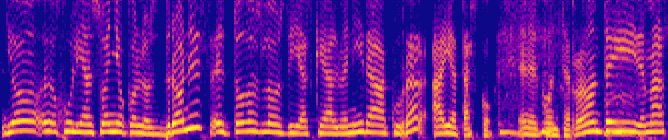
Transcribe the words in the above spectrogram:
Yo, eh, Julián, sueño con los drones eh, todos los días que al venir a currar hay atasco en el puente Ronte y demás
